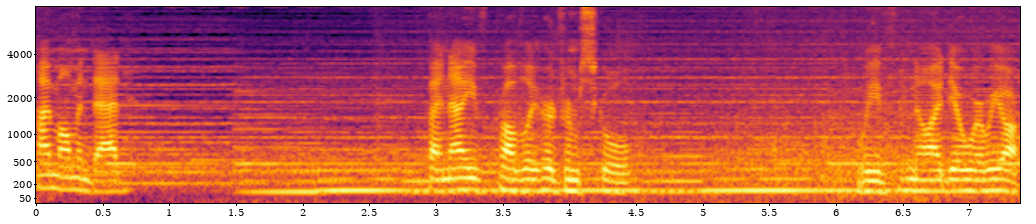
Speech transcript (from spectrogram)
Hi, Mom and Dad. By now, you've probably heard from school. We've no idea where we are.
